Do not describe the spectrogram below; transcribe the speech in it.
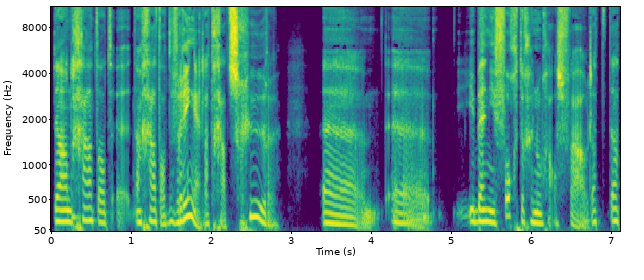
dan gaat dat, eh, dan gaat dat wringen, dat gaat schuren. Uh, je bent niet vochtig genoeg als vrouw. Dat, dat,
